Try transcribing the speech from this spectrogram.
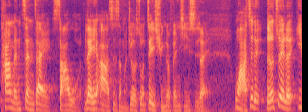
他们正在杀我。They are 是什么？就是说这一群的分析师。对，哇，这个得罪了一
